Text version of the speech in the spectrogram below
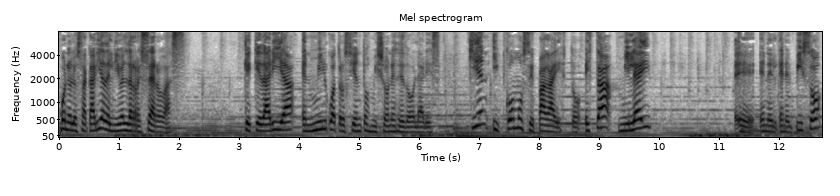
Bueno, lo sacaría del nivel de reservas, que quedaría en 1.400 millones de dólares. ¿Quién y cómo se paga esto? Está mi ley eh, en, el, en el piso.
